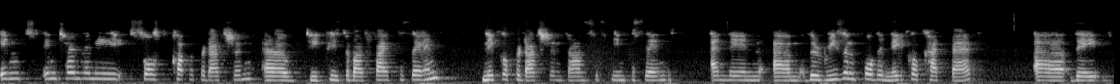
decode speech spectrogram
in, internally sourced copper production uh, decreased about 5%, nickel production down 15%, And then um, the reason for the nickel cutback, uh, they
